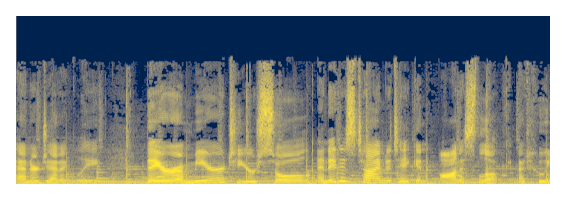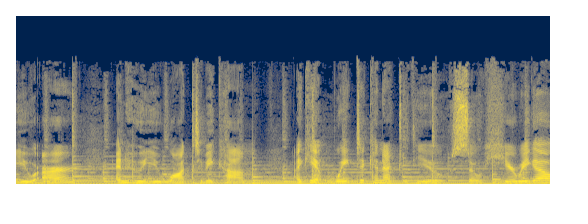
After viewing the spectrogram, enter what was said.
energetically. They are a mirror to your soul, and it is time to take an honest look at who you are and who you want to become. I can't wait to connect with you, so here we go.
